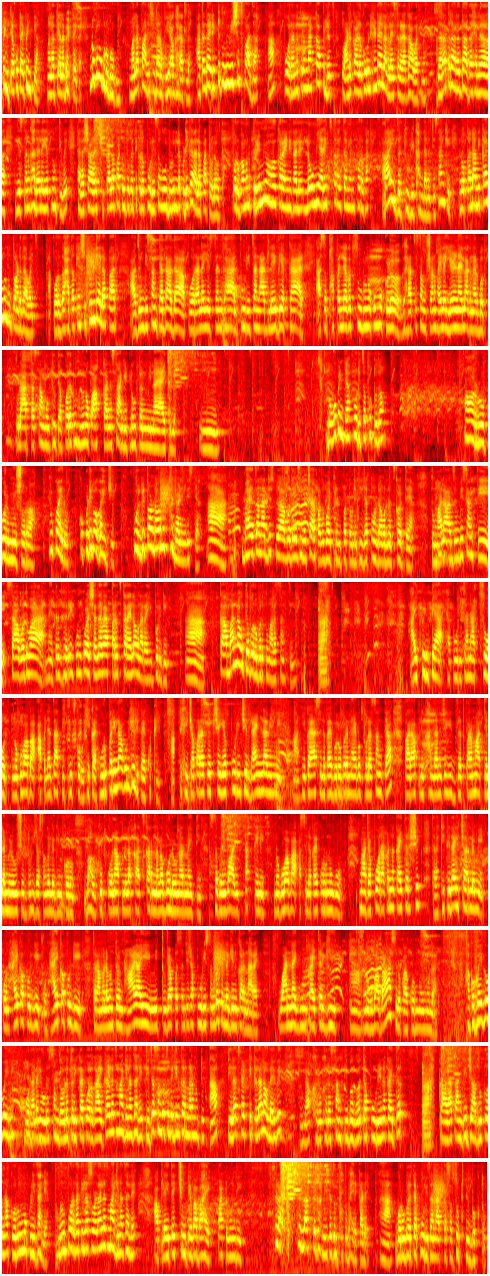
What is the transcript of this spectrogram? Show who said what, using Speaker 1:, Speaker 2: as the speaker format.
Speaker 1: पिंट्या कुठे पिंट्या? मला त्याला भेटायचं आहे नको नको नको नको. मला पाणी सुद्धा नको या घरातलं. आता डायरेक्ट तुम्ही विषच पाजा हा? पोरानं तर नाक कापलंच. तोंड काळं करून हिंडायला लागलाय सगळ्या गावातनं. जरा तर अरे दादा ह्याला येसन घालायला येत नव्हती वे ह्याला शाळेत शिकायला पाठवतो का? तिकडे पोरी संघ उधळून लपडी करायला पाठवला होता. पोरगा म्हणून प्रेम विवाह करायला निघाले. लव मॅरेज करायचा म्हणून पोरगा. काय इज्जत ठेवली खानदानाची सांग की लोकांना आम्ही काय म्हणून तोंड दावायचं? पोरगा हातातून सुटून गेला पार. अजून बी सांगत्या दादा पोराला येसन घाल पुरीचा नाद लय बेकार. असं फापल्यागत सोडू नको मोकळं. घराचं संशान व्हायला येळ नाही लागणार बघ. तुला आत्ताच सांगून ठेवत्या. परत म्हणू नको अक्कानं सांगितलं होतं मी नाही ऐकलं. बघू पिंट्या पुरीचा फुटू दा हा रो परमेश्वरा. ह्यो काय रो कपडे बघा हिची. पुरगी तोंडावरच खंजाळीन दिसत्या. हा. बाहेरचा नाद दिसतोय अगोदरच हिने चार पाच बॉयफ्रेंड पटवले तिच्या तोंडावरच कळते तुम्हाला अजून बी सांगते सावध व्हा नाहीतर घरी इकून कोळशाचा व्यापारच करायला लावणार आहे ही पुरगी. हा. कामाला लावत्या बरोबर तुम्हाला सांगते आई पिंट्या ह्या पुरीचा नाच सोड. नको बाबा आपल्या जातीतलीच करू. ही काय हुरपरी लागून गेली काय कुठली? हिच्या परास एकशे एक पुरींची लाईन लावीन मी. हे ही काय असलं काय बरोबर नाही बघ तुला सांगत्या. पारा आपली खानदानाची इज्जत पार मातीला मिळवू शकतो हिच्या संग लगीन करून. भावकीत कोण आपल्याला काच कारणाला बोलवणार नाही ती. सगळी वाळीत नाही नको बाबा असलं काय करू नको. माझ्या पोराकडनं काय तर शिक. त्याला कितीदा विचारलं मी कोण हाय का पुरगी? कोण हाय का पुरगी? तर आम्हाला म्हणतो नाही आई मी तुझ्या पसंतीच्या पुरी संगत लगीन करणार आहे. वान नाही गुण काय तर घे. हां नको बाबा असलं काय करू नको मुला. अगं होय गं वहिनी पोराला एवढं समजावलं तरी काय पोरगा ऐकायलाच मागिना झाले तिच्या संगच लगीन करणार म्हणतो आ? तिलाच काय टिकला लावलाय वे तुला खरं खरं सांगते बघ त्या पोरीनं काय तर काळा कांदी जादू टोना करून मोकळी झाल्या. म्हणून पोरगा तिला सोडायलाच मागिना झालंय. आपल्या इथे एक चिमटे बाबा आहे पाठवून दे. लाग लागतं घालून त्याचं भूत बाहेर काढाय. हां बरोबर त्या पुरीचा नाद कसा सुटतोय बघतो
